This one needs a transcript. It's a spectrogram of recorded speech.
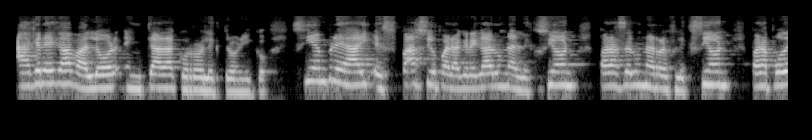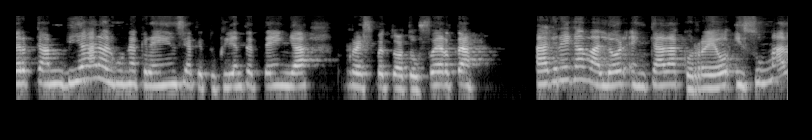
agrega valor en cada correo electrónico. Siempre hay espacio para agregar una lección, para hacer una reflexión, para poder cambiar alguna creencia que tu cliente tenga respecto a tu oferta agrega valor en cada correo y sumado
